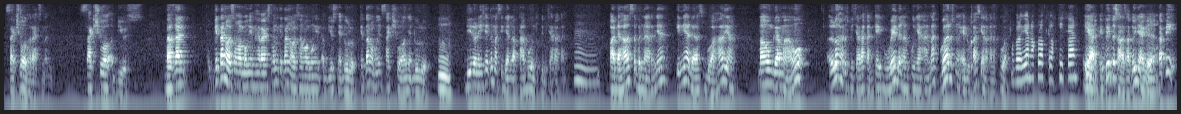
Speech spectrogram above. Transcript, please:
sexual harassment sexual abuse bahkan kita nggak usah ngomongin harassment kita nggak usah ngomongin abuse-nya dulu kita ngomongin seksualnya dulu Hmm. di Indonesia itu masih dianggap tabu untuk dibicarakan Hmm. padahal sebenarnya ini adalah sebuah hal yang mau nggak mau lo harus bicarakan kayak gue dengan punya anak gue harus mengedukasi anak-anak gue Apalagi anak lu laki-laki kan. Iya, itu itu salah satunya gitu. Iya. Tapi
